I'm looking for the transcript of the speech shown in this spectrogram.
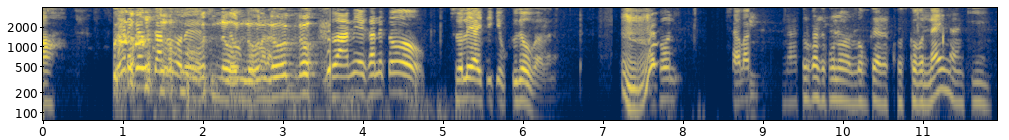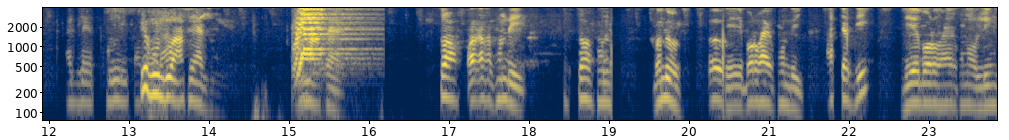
আহ এখানে কেউ কান্দ করে। তো আমি এখানে তো চলে আইছি কেউ খুঁজেও পাবে না। এখন শালা না তোর কাছে কোনো লোকের খোঁজ খবর নাই না কি? বন্ধু আছে একজন। আছে। চ ওর কাছে ফোন দিই। চ ফোন বন্ধু ও। বড় ভাই ফোন দিই। আচ্ছা দি। দিয়ে বড় ভাইয়ের কোনো লিঙ্ক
